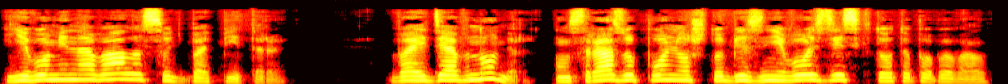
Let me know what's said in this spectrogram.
его миновала судьба Питера. Войдя в номер, он сразу понял, что без него здесь кто-то побывал.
